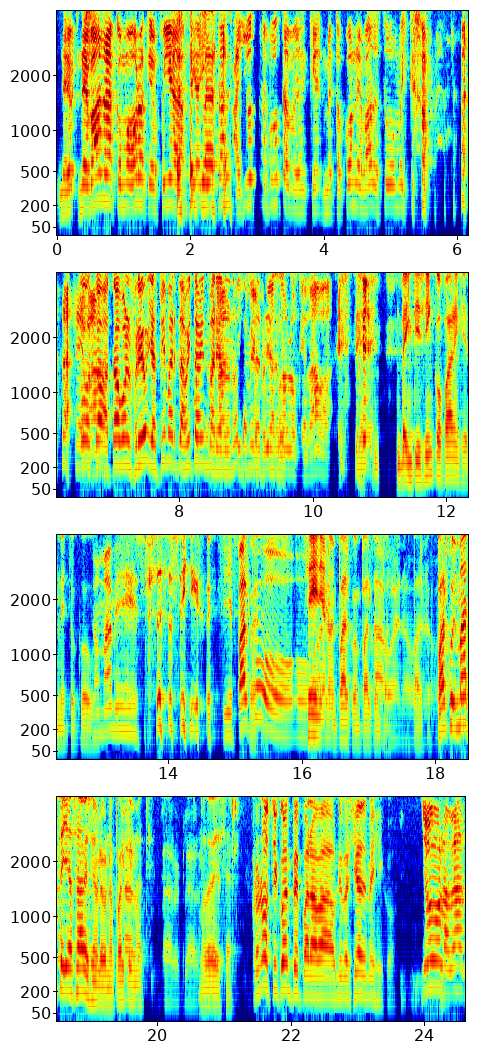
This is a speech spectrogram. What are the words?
Ne- Nevada, como ahora que fui a, fui a Claro. Utah, a Utah, puta, que me tocó Nevada, estuvo muy. La Oh, estaba, estaba bueno el frío. Y a ti, Marita, a mí también, Mariano, ¿no? También a ti, frío, ¿no? lo que daba. Este, 25 Fahrenheit me tocó. güey. No mames. sí, güey. ¿Y palco Bueno. o, o- Sí, ya no, en palco, en palco, en Ah, palco. bueno, palco. bueno, Palco y mate, ya sabes, señor Laguna, palco Claro, y mate. Claro, claro. Como debe de ser. Pronóstico, Empe, para Universidad de México. yo, la verdad,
